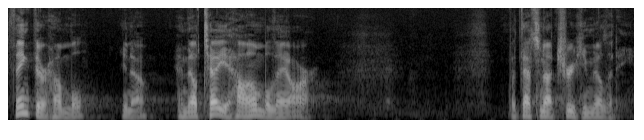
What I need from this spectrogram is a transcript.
think they're humble, you know, and they'll tell you how humble they are. But that's not true humility.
